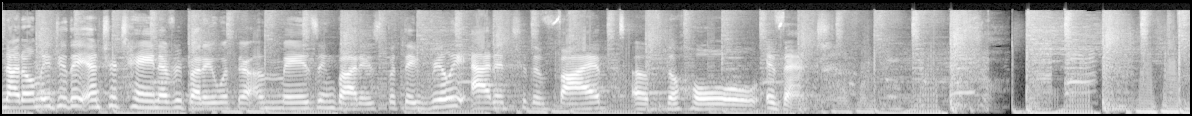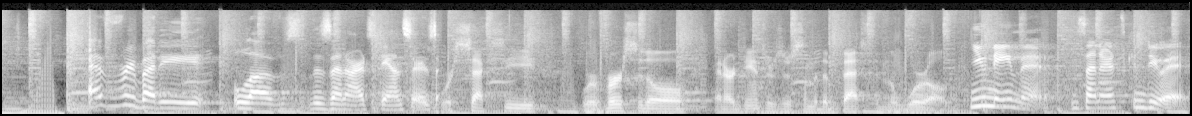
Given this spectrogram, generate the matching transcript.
not only do they entertain everybody with their amazing bodies, but they really added to the vibe of the whole event. Everybody loves the Zen Arts dancers. We're sexy, we're versatile, and our dancers are some of the best in the world. You name it, Zen Arts can do it.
